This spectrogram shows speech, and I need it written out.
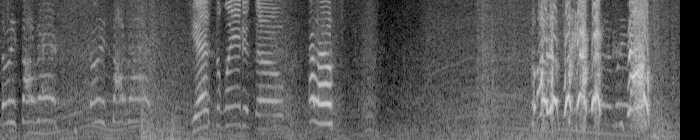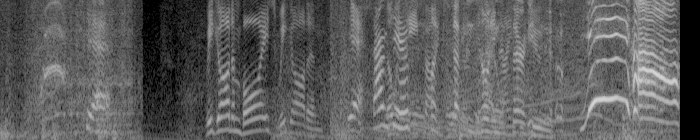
Somebody stop it! Somebody stop it! He has to land it though. Hello. Oh no! Fuck! I missed! No! Yes! We got him, boys. We got him. Yes! Thank No, you. it's 8,000 Like seven million and thirty-two. 992. Yeehaw!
